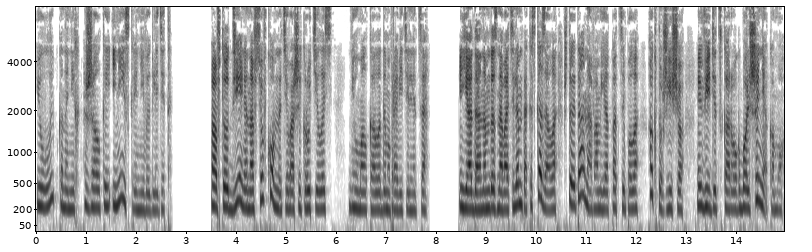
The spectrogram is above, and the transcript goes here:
и улыбка на них жалкой и неискренней выглядит. «А в тот день она все в комнате вашей крутилась», — не умолкала домоправительница. «Я данным дознавателям так и сказала, что это она вам яд подсыпала. А кто же еще? Видит скорок больше некому».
